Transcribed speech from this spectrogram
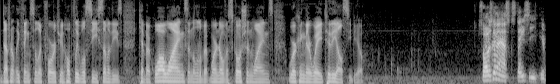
Definitely things to look forward to, and hopefully we'll see some of these Quebecois wines and a little bit more Nova Scotian wines working their way to the LCBO. So I was going to ask Stacey if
